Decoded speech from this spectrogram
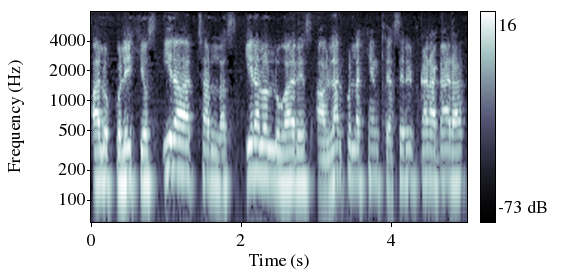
a los colegios, ir a dar charlas, ir a los lugares, hablar con la gente, hacer el cara a cara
